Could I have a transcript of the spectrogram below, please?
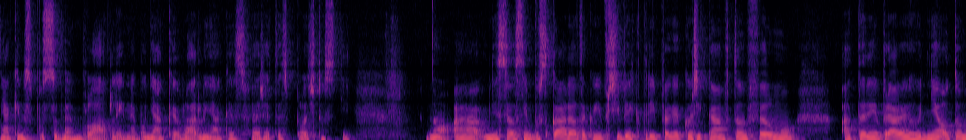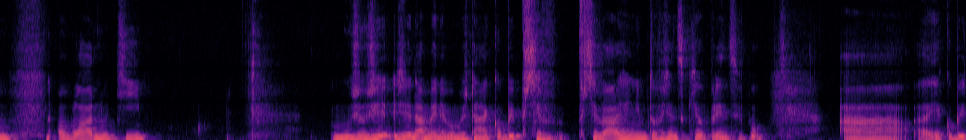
nějakým způsobem vládly nebo nějaké, vládly nějaké sféře té společnosti. No a mně se vlastně poskládá takový příběh, který pak jako říkám v tom filmu a ten je právě hodně o tom ovládnutí mužů ženami nebo možná jakoby převážením toho ženského principu a jakoby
